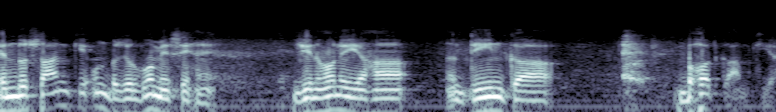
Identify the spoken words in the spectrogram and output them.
ہندوستان کے ان بزرگوں میں سے ہیں جنہوں نے یہاں دین کا بہت کام کیا۔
